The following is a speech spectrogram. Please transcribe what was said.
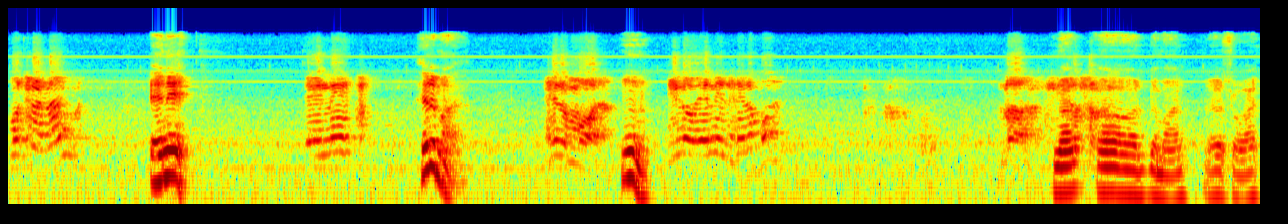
What's her name? Annette Annette Hiramaya. Hennemeyer. Mm. No. oh, never mind. That's all right.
